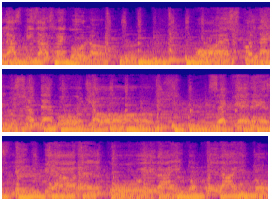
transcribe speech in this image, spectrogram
las vidas regulo, pues con la ilusión de muchos se quieres limpiar el cuidadito, cuidadito,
